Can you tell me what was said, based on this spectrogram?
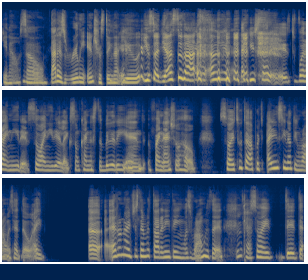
you know so yeah. that is really interesting that you you said yes to that yeah, I mean, like you said it's what i needed so i needed like some kind of stability and financial help so i took the opportunity i didn't see nothing wrong with it though i uh, I don't know. I just never thought anything was wrong with it. Okay. So I did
